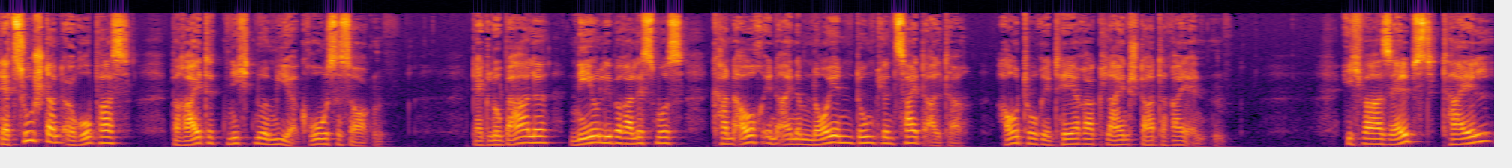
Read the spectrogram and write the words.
Der Zustand Europas bereitet nicht nur mir große Sorgen. Der globale Neoliberalismus kann auch in einem neuen dunklen Zeitalter autoritärer Kleinstaaterei enden. Ich war selbst Teil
